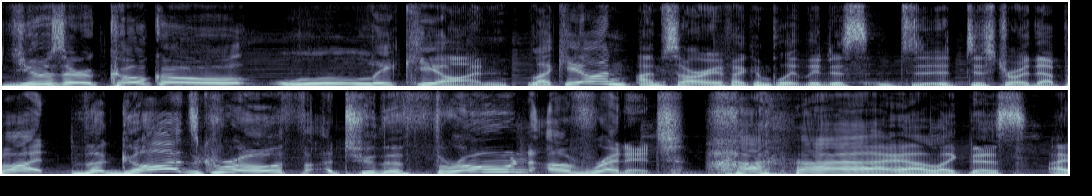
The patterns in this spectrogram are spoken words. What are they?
user Coco Lekion. Lekion? I'm sorry if I completely dis destroyed that, but the god's growth to the throne of Reddit. Haha, I like this. I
